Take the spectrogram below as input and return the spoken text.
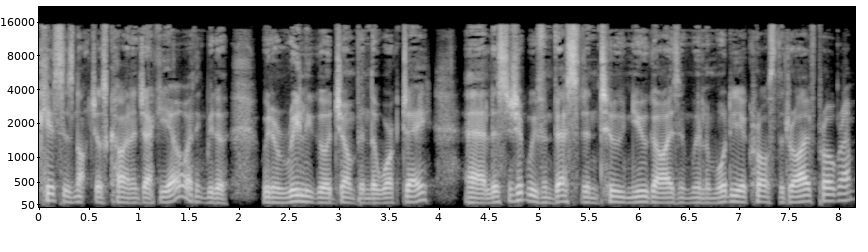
Kiss is not just Kyle and Jackie O. I think we had a, we had a really good jump in the workday, uh, listenership. We've invested in two new guys in Will and Woody across the drive program.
